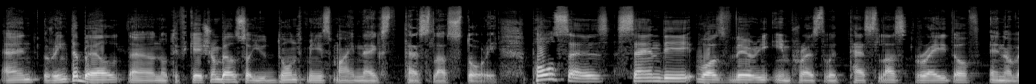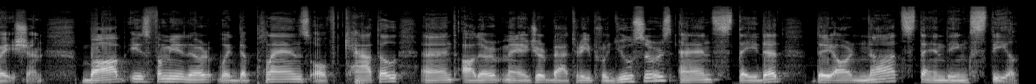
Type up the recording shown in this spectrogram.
and ring the bell, the notification bell so you don't miss my next Tesla story. Paul says Sandy was very impressed with Tesla's rate of innovation. Bob is familiar with the plans of CATL and other major battery producers and stated they are not standing still.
